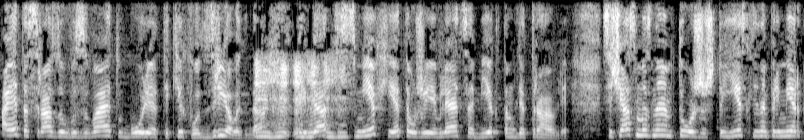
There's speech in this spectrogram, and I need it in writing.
а это сразу вызывает более таких вот зрелых, да, uh-huh, ребят uh-huh. смех, и это уже является объектом для травли. Сейчас мы знаем тоже, что если, например,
